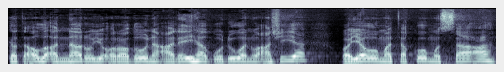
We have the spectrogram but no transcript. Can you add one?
Kata Allah, An-naru yu'raduna 'alaiha guduwan wa 'ashiyya wa yawma taqumus sa'ah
